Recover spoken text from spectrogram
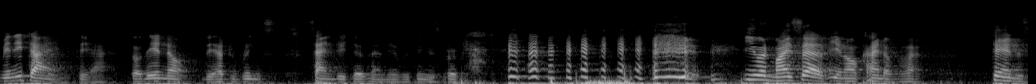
Many times, yeah. So they know they have to bring sandwiches and everything is prepared. Even myself, you know, kind of uh, tense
